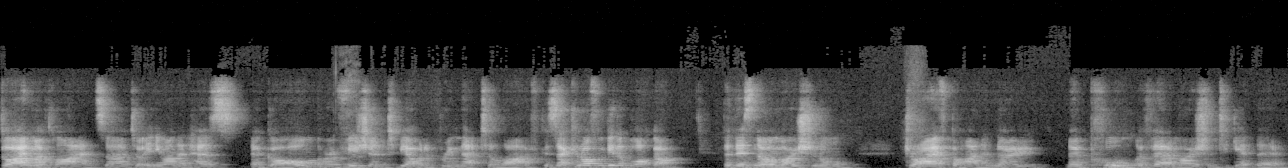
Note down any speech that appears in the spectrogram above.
guide my clients, uh, to anyone that has a goal or a vision to be able to bring that to life, because that can often be the blocker that there's no emotional drive behind it, no no pull of that emotion to get there.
